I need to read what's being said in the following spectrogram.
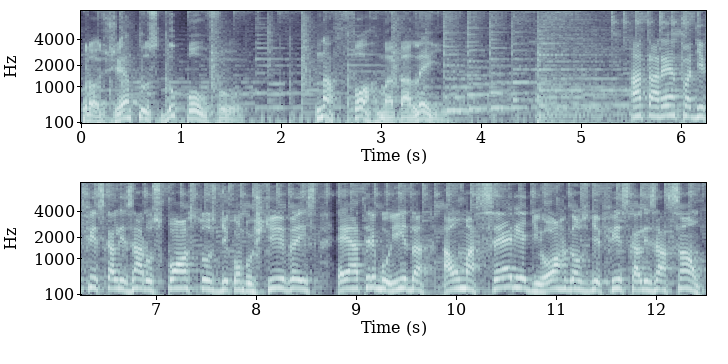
Projetos do Povo. Na forma da lei. A tarefa de fiscalizar os postos de combustíveis é atribuída a uma série de órgãos de fiscalização,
